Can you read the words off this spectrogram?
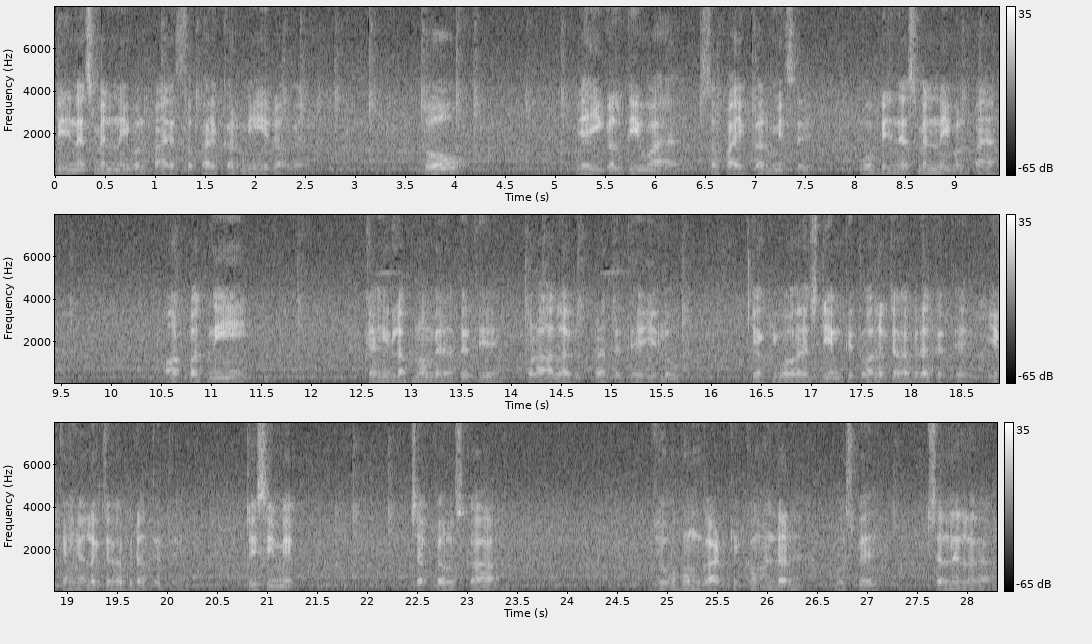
बिजनेसमैन नहीं बन पाए, सफ़ाई कर्मी ही रह गए। तो यही गलती हुआ है। सफ़ाई कर्मी से वो बिजनेसमैन नहीं बन पाया है। और पत्नी कहीं लखनऊ में रहते थे, थोड़ा अलग रहते थे ये लोग। क्योंकि वो एस थी तो अलग जगह पे रहते थे, ये कहीं अलग जगह पे रहते थे। तो इसी में चक्कर उसका जो होम गार्ड के कमांडर हैं, उस पर चलने लगा।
